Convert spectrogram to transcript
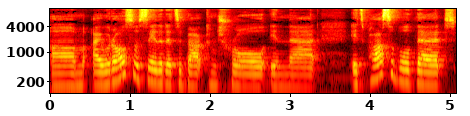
Um, I would also say that it's about control in that it's possible that,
